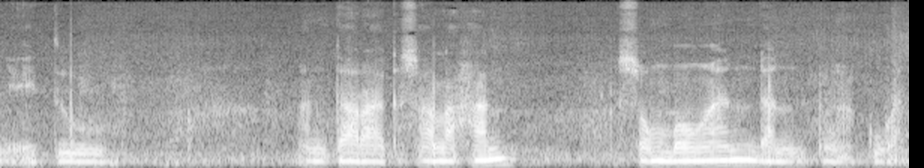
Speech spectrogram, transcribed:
yaitu antara kesalahan kesombongan dan pengakuan.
